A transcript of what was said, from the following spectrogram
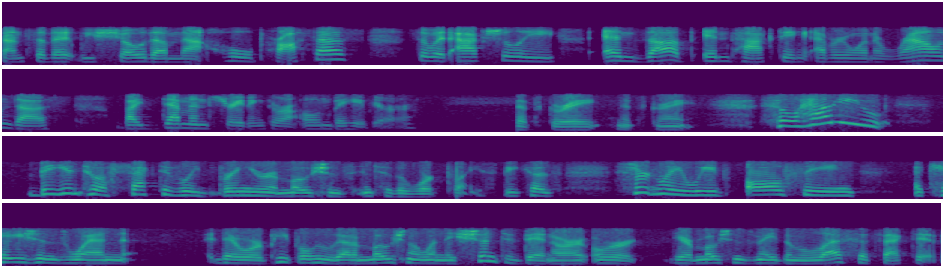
sense of it. We show them that whole process so it actually ends up impacting everyone around us by demonstrating through our own behavior. That's great. That's great. So, how do you begin to effectively bring your emotions into the workplace? Because certainly we've all seen occasions when there were people who got emotional when they shouldn't have been, or, or their emotions made them less effective.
